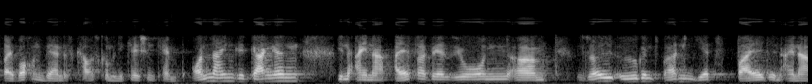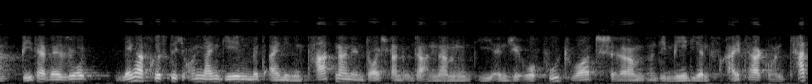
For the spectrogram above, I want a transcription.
zwei Wochen während des Chaos Communication Camp online gegangen in einer Alpha-Version, ähm, soll irgendwann jetzt bald in einer Beta-Version längerfristig online gehen mit einigen Partnern in Deutschland, unter anderem die NGO Foodwatch ähm, und die Medien Freitag und Taz.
